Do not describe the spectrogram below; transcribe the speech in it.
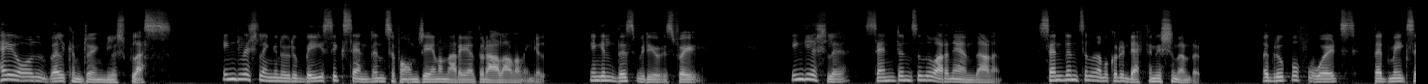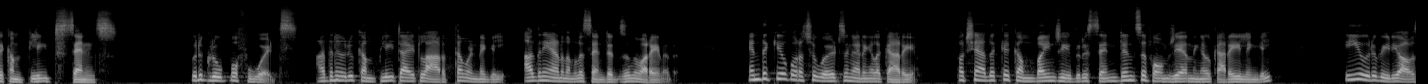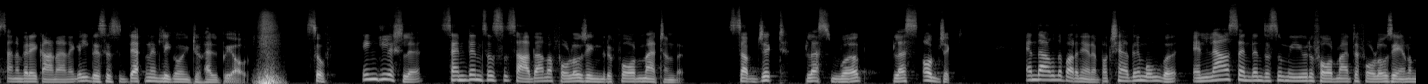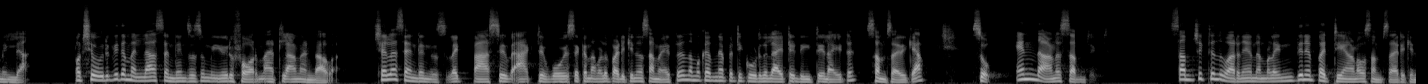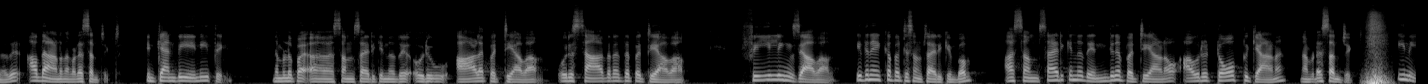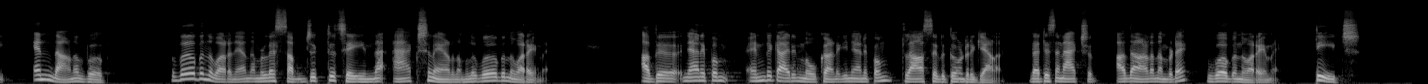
Hey all welcome to English plus ഇംഗ്ലീഷിൽ എങ്ങനെ ഒരു ബേസിക് സെന്റൻസ് ഫോം ചെയ്യണം അറിയാത്ത ഒരാളാണെങ്കിൽ എങ്കിൽ ദിസ് വീഡിയോ ഇസ് ഫൈ ഇംഗ്ലീഷിൽ സെന്റൻസ് എന്ന് പറഞ്ഞാൽ എന്താണ്? സെന്റൻസിന് നമുക്കൊരു ഡെഫിനിഷൻ ഉണ്ട്. A group of words that makes a complete sense ഒരു ഗ്രൂപ്പ് ഓഫ് വേർഡ്സ് അതിനൊരു കംപ്ലീറ്റ് ആയിട്ടുള്ള അർത്ഥമുണ്ടെങ്കിൽ അതിനെയാണ് നമ്മൾ സെന്റൻസ് എന്ന് പറയുന്നത്. എന്തൊക്കെയോ കുറച്ച് വേർഡ്സും കാര്യങ്ങളൊക്കെ അറിയാം. പക്ഷേ അതൊക്കെ കമ്പൈൻ ചെയ്തൊരു സെന്റൻസ് ഫോം ചെയ്യാൻ നിങ്ങൾക്ക് അറിയില്ലെങ്കിൽ ഈ ഒരു വീഡിയോ അവസാനം വരെ കാണുകയാണെങ്കിൽ this is definitely going to help you out so ഇംഗ്ലീഷിൽ സെന്റൻസസ് സാധാരണ ഫോളോ ചെയ്യുന്നൊരു ഫോർമാറ്റ് ഉണ്ട്. Subject plus verb plus object എന്താണെന്ന് പറഞ്ഞുതരാം. പക്ഷേ അതിന് മുമ്പ് എല്ലാ സെന്റൻസസും ഈ ഒരു ഫോർമാറ്റ് ഫോളോ ചെയ്യണമെന്നില്ല. പക്ഷേ ഒരുവിധം എല്ലാ സെന്റൻസസും ഈ ഒരു ഫോർമാറ്റിലാണ് ഉണ്ടാവുക. ചില sentences like passive active voice ഒക്കെ നമ്മൾ പഠിക്കുന്ന സമയത്ത് നമുക്കതിനെപ്പറ്റി കൂടുതലായിട്ട് ഡീറ്റെയിൽ ആയിട്ട് സംസാരിക്കാം. സോ എന്താണ് സബ്ജക്റ്റ് സബ്ജക്റ്റ് എന്ന് പറഞ്ഞാൽ നമ്മൾ എന്തിനെ പറ്റിയാണോ സംസാരിക്കുന്നത്? അതാണ് നമ്മുടെ subject it can be anything നമ്മൾ സംസാരിക്കുന്നത് ഒരു ആളെ പറ്റിയാവാം ഒരു സാധനത്തെ പറ്റിയാവാം ഫീലിങ്സ് ആവാം. ഇതിനെയൊക്കെ പറ്റി സംസാരിക്കുമ്പം ആ സംസാരിക്കുന്നത് എന്തിനെ പറ്റിയാണോ ആ ഒരു ടോപ്പിക്കാണ് നമ്മുടെ സബ്ജക്റ്റ് ഇനി എന്താണ് വേർബ് വേർബ് എന്ന് പറഞ്ഞാൽ നമ്മളുടെ സബ്ജക്റ്റ് ചെയ്യുന്ന ആക്ഷനെയാണ് നമ്മൾ വേർബ് എന്ന് പറയുന്നത്. അത് ഞാനിപ്പം എന്റെ കാര്യം നോക്കുകയാണെങ്കിൽ ഞാനിപ്പം ക്ലാസ് എടുത്തുകൊണ്ടിരിക്കുകയാണ്. ദാറ്റ് ഈസ് എൻ ആക്ഷൻ അതാണ് നമ്മുടെ വേർബ് എന്ന് പറയുന്നത്. ടീച്ച്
